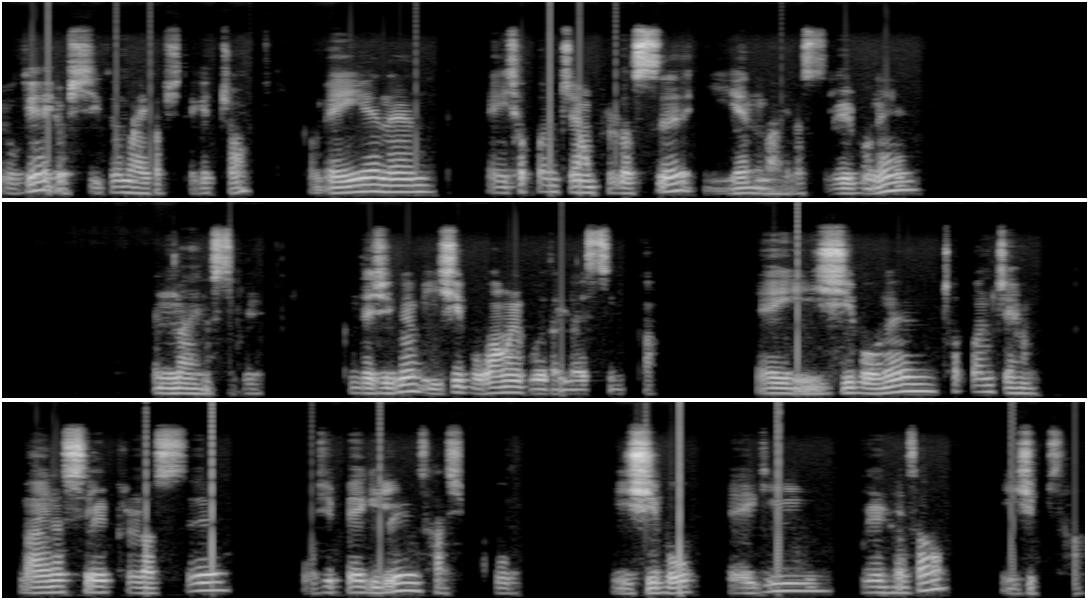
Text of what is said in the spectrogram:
요게 요 시그마의 값이 되겠죠. 그럼 an은 a 첫 번째 항 플러스 2n-1분의 n-1 근데 지금 25항을 구해달라 했으니까 a25는 첫 번째 항 마이너스 1 플러스 50 빼기 1, 49 25 빼기 1 해서 24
